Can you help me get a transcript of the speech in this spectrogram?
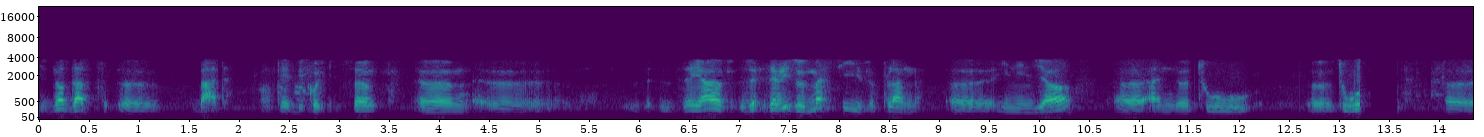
is not that uh, bad, okay? Because it's um, um, uh, they have there is a massive plan uh, in India uh, and to to uh,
